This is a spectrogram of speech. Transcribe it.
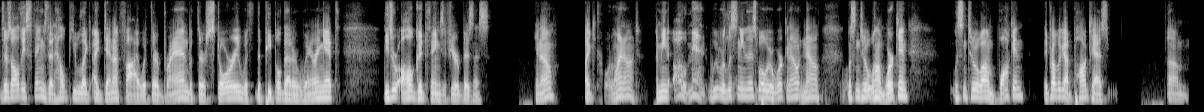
There's all these things that help you like identify with their brand, with their story, with the people that are wearing it. These are all good things if you're a business. You know? Like, totally. why not? I mean, oh man, we were listening to this while we were working out. Now, listen to it while I'm working. Listen to it while I'm walking. They probably got podcasts, um,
